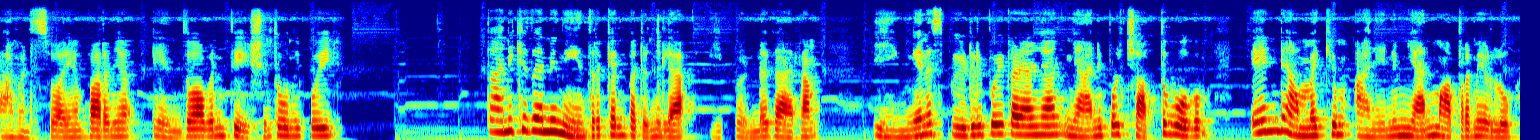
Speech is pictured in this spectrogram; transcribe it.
അവൻ സ്വയം പറഞ്ഞ് എന്തോ അവന് ദേഷ്യം തോന്നിപ്പോയി. തനിക്ക് തന്നെ നിയന്ത്രിക്കാൻ പറ്റുന്നില്ല ഈ പെണ്ണ് കാരണം. ഇങ്ങനെ സ്പീഡിൽ പോയി കഴിഞ്ഞാൽ ഞാനിപ്പോൾ ചത്തുപോകും എന്റെ അമ്മയ്ക്കും അനിയനും ഞാൻ മാത്രമേ ഉള്ളൂ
